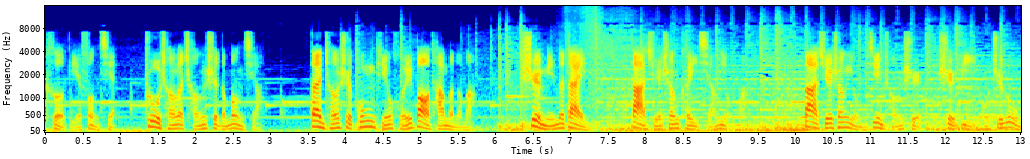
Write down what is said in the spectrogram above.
特别奉献，铸成了城市的梦想。但城市公平回报他们了吗？市民的待遇，大学生可以享有吗？大学生涌进城市是必由之路吗？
